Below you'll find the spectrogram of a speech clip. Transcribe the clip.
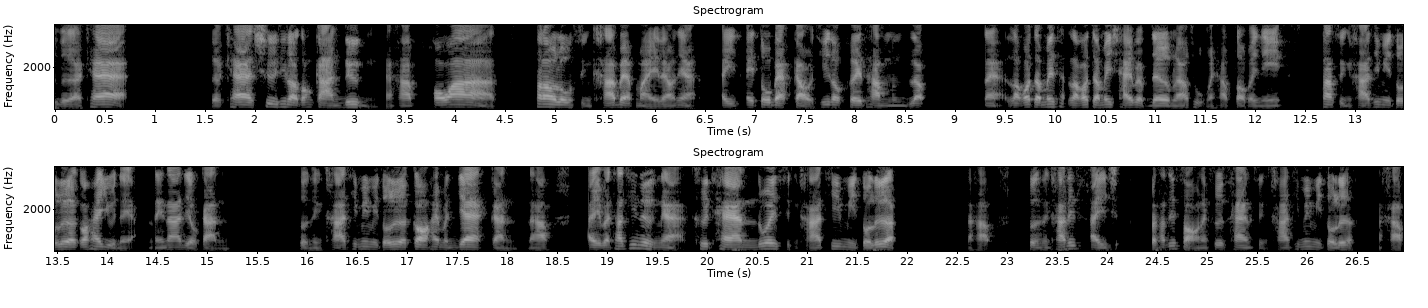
เหลือแค่ เหลือแค่ชื่อที่เราต้องการดึงนะครับ เพราะว่าถ้าเราลงสินค้าแบบใหม่แล้วเนี่ยไอไอตัวแบบเก่าที่เราเคยทำแล้วเนี่ยเราก็จะไม่เราก็จะไม่ใช้แบบเดิมแล้วถูกไหมครับ ต่อไปนี้ ถ้าสินค้าที่มีตัวเลือกก็ให้อยู่ในในหน้าเดียวกัน ส่วนสินค้าที่ไม่มีตัวเลือกก็ให้มันแยกกันนะครับ ไอ้บรรทัดที่หนึ่งเนี่ยคือแทนด้วยสินค้าที่มีตัวเลือกนะครับ ส่วนสินค้าที่ไอ้บรรทัดที่สองเนี่ยคือแทนสินค้าที่ไม่มีตัวเลือกนะครับ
